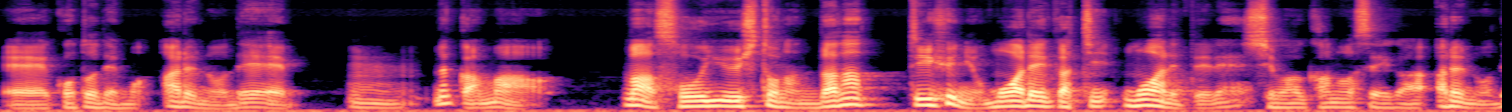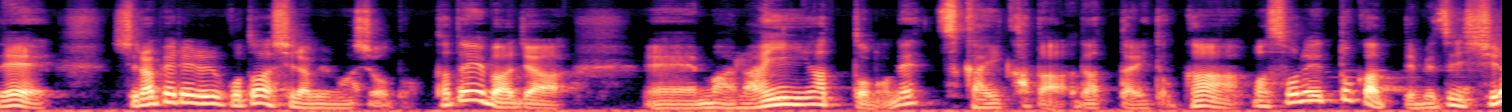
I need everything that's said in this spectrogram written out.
え、ことでもあるので、うん、なんかまあ、まあそういう人なんだなっていうふうに思われがち、思われてね、しまう可能性があるので、調べれることは調べましょうと。例えばじゃあ、えー、まあ LINE アットのね、使い方だったりとか、まあそれとかって別に調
